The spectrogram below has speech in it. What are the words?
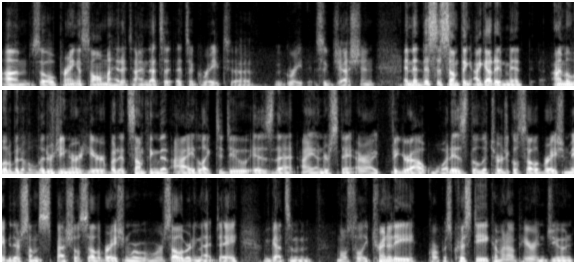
Um, so praying a psalm ahead of time, that's a it's a great uh, great suggestion. And then this is something I got to admit, I'm a little bit of a liturgy nerd here, but it's something that I like to do is that I understand or I figure out what is the liturgical celebration. Maybe there's some special celebration where we're celebrating that day. We've got some Most Holy Trinity, Corpus Christi coming up here in June,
